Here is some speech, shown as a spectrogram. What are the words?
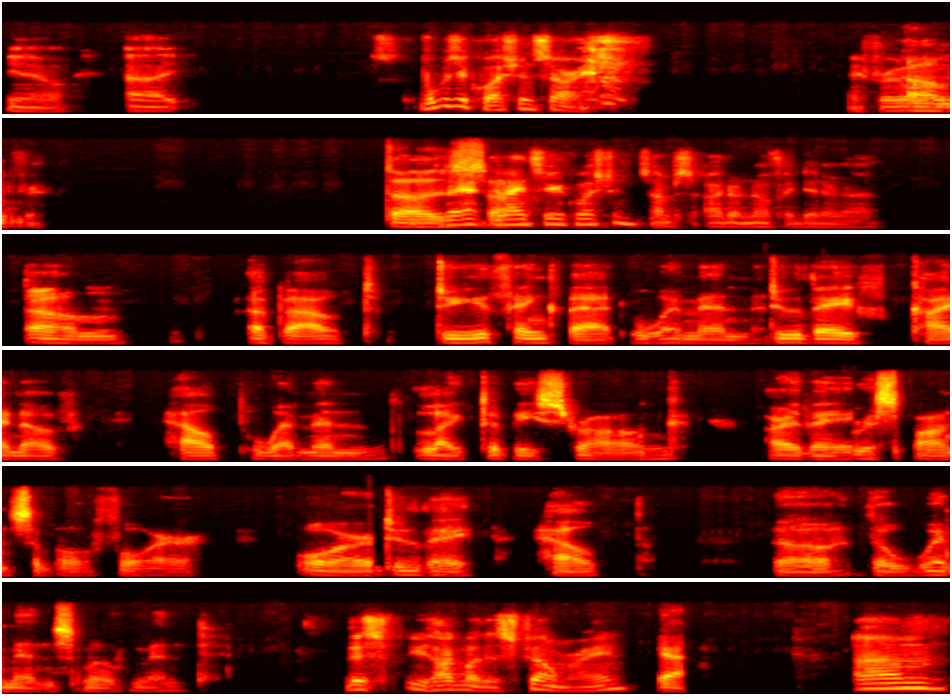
you know, uh, what was your question? Sorry, I forgot. Um, does did I, did I, answer your question? I'm, I don't know if I did or not. Um, about do you think that women do they kind of help women like to be strong are they responsible for or do they help the the women's movement this you talking about this film right yeah um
